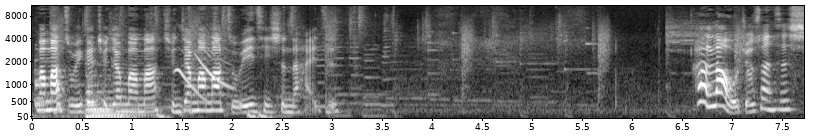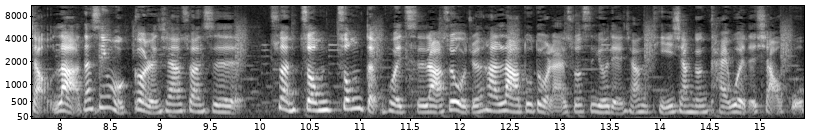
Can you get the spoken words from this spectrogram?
妈妈煮义，跟全家妈妈全家妈妈煮义一起生的孩子。它的辣我觉得算是小辣，但是因为我个人现在算是。算中中等会吃辣，所以我觉得它的辣度对我来说是有点像是提香跟开胃的效果。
